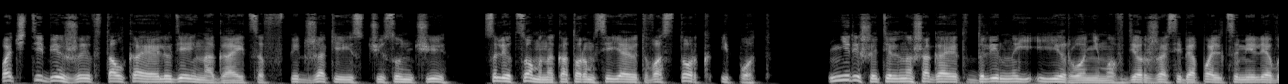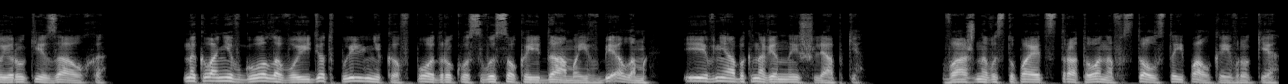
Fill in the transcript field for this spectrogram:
Почти бежит, толкая людей нагайцев в пиджаке из чесунчи, с лицом, на котором сияют восторг и пот. Нерешительно шагает длинный Иеронимов, держа себя пальцами левой руки за ухо. Наклонив голову, идет Пыльников под руку с высокой дамой в белом и в необыкновенной шляпке. Важно выступает Стратонов с толстой палкой в руке.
